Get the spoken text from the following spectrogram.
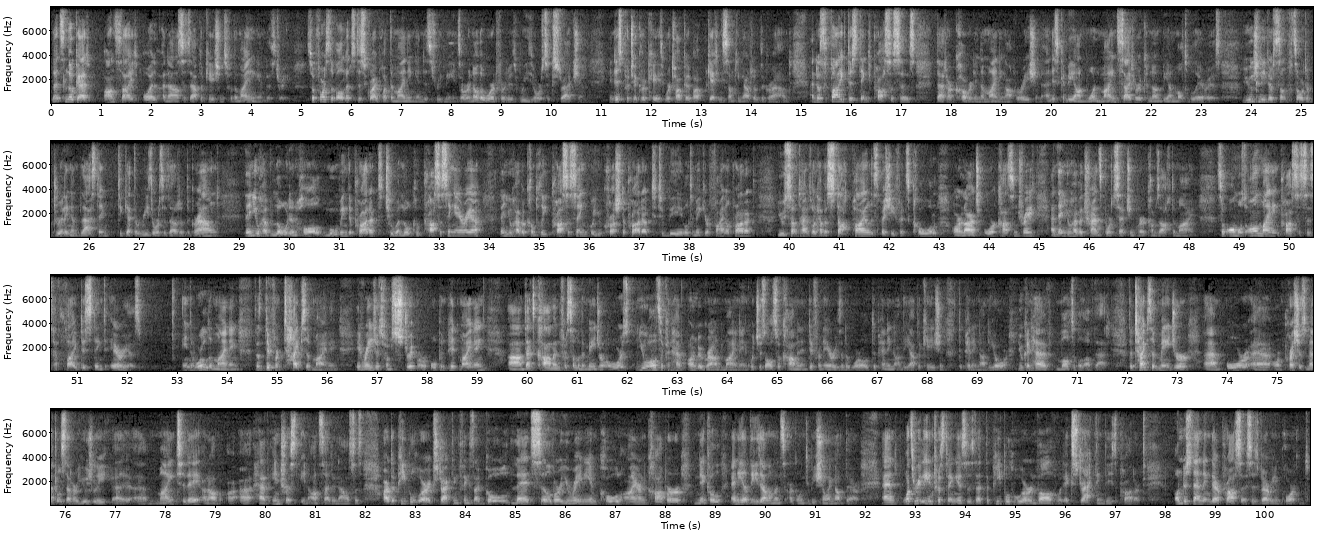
Let's look at on-site oil analysis applications for the mining industry. So first of all, let's describe what the mining industry means, or another word for it is resource extraction. In this particular case, we're talking about getting something out of the ground. And there's five distinct processes that are covered in a mining operation. And this can be on one mine site or it can be on multiple areas. Usually there's some sort of drilling and blasting to get the resources out of the ground. Then you have load and haul, moving the product to a local processing area. Then you have a complete processing where you crush the product to be able to make your final product. You sometimes will have a stockpile, especially if it's coal or large ore concentrate. And then you have a transport section where it comes off the mine. So almost all mining processes have five distinct areas. In the world of mining, there's different types of mining. It ranges from strip or open pit mining. Um, that's common for some of the major ores. You also can have underground mining, which is also common in different areas of the world, depending on the application, depending on the ore. You can have multiple of that. The types of major um, ore uh, or precious metals that are usually uh, uh, mined today and uh, have interest in on-site analysis are the people who are extracting things like gold, lead, silver, uranium, coal, iron, copper, nickel, any of these elements are going to be showing up there. And what's really interesting is, is that the people who are involved with extracting these products, understanding their process is very important.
